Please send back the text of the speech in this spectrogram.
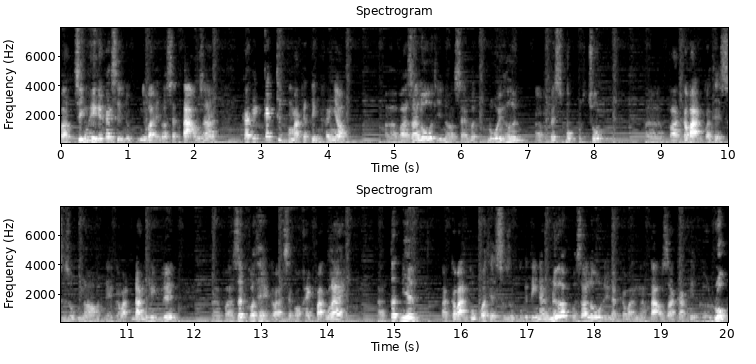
Và chính vì cái cách sử dụng như vậy nó sẽ tạo ra các cái cách thức marketing khác nhau. À, và Zalo thì nó sẽ vẫn đuối hơn à, Facebook một chút. Ờ, và các bạn có thể sử dụng nó để các bạn đăng hình lên. Ờ, và rất có thể các bạn sẽ có khách vãng like tất nhiên là các bạn cũng có thể sử dụng một cái tính năng nữa của Zalo đấy là các bạn tạo ra các cái group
